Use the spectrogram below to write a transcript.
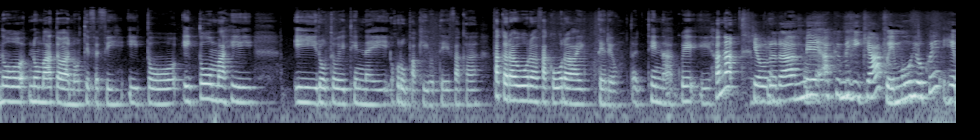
No, no mātou anō te whiwhi i tō, i tō mahi i roto i tēnei horopaki o te whaka, whakarauora, whakaora ai te reo. Tau tēnā koe i hana. Kia ora rā, me aku mihi ki a koe, mōhio koe, he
